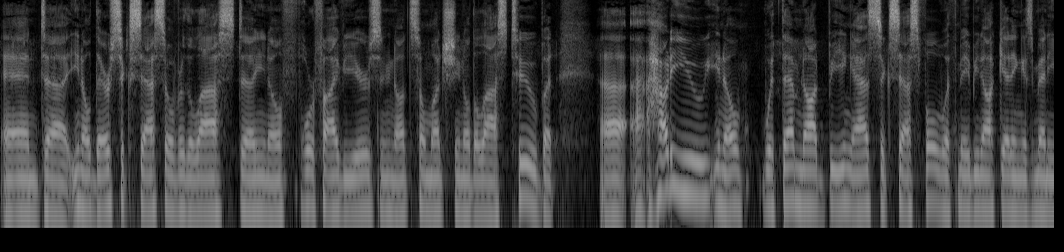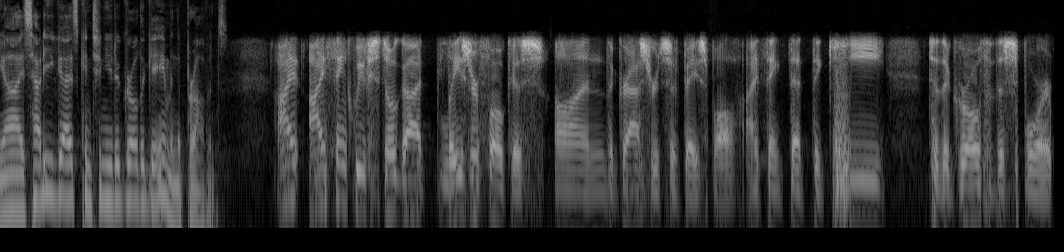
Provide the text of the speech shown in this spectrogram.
and uh, you know their success over the last uh, you know four or five years, and not so much you know the last two, but. Uh, how do you, you know, with them not being as successful, with maybe not getting as many eyes, how do you guys continue to grow the game in the province? I, I think we've still got laser focus on the grassroots of baseball. I think that the key to the growth of the sport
